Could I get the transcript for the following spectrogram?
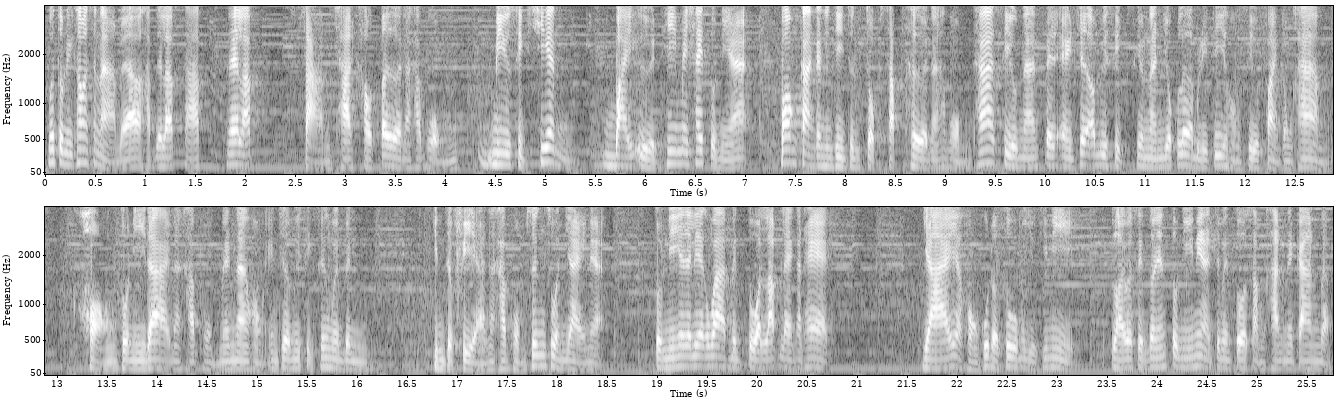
เมื่อตัวนี้เข้ามาสนามแล้วครับได้รับซับได้รับ 3 ชาร์จเคาน์เตอร์นะครับผมมิวสิกเชียน ใบอื่นที่ไม่ใช่ตัวนี้ป้องกันกันจริงๆจนจบซับเทิร์นนะครับผม ถ้าซีลนั้นเป็น Angel of Music ซีลนั้นยกเลิก ability ของซีลฝ่ายตรงข้ามของตัวนี้ได้นะครับผมในนามของ Angel Music ซึ่งมันเป็น interfere นะครับผมซึ่งส่วนใหญ่เนี่ยตัวนี้ก็จะเรียกว่าเป็นตัวรับแรงกระแทก ย้ายของคู่ต่อสู้มาอยู่ที่นี่ร้อยเปอร์เซ็นต์ตัวนี้ตัวนี้เนี่ยจะเป็นตัวสำคัญในการแบบ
